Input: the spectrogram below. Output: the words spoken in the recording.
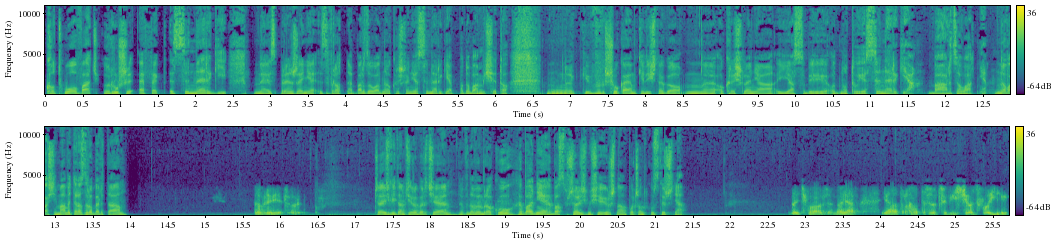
Kotłować, ruszy efekt synergii, e, sprężenie zwrotne. Bardzo ładne określenie synergia, podoba mi się to. Mm, Szukałem kiedyś tego określenia i ja sobie odnotuję. Synergia. Bardzo ładnie. No właśnie, mamy teraz Roberta. Dobry wieczór. Cześć, witam Cię Robercie. W nowym roku? Chyba nie, chyba słyszeliśmy się już na początku stycznia. Być może. No ja, ja trochę też oczywiście o swoim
